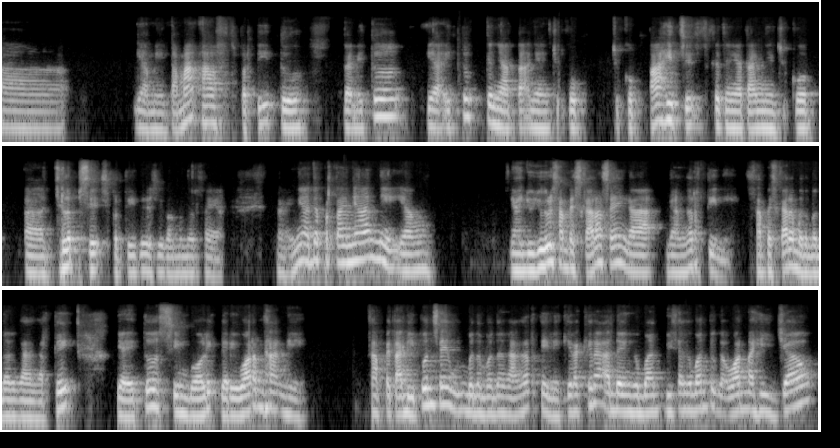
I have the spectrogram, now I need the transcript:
uh, ya minta maaf seperti itu. Dan itu ya itu kenyataan yang cukup cukup pahit sih kenyataannya cukup uh, jelek sih seperti itu sih kalau menurut saya. Nah ini ada pertanyaan nih yang yang jujur sampai sekarang saya nggak nggak ngerti nih. Sampai sekarang benar-benar nggak ngerti yaitu simbolik dari warna nih. Sampai tadi pun saya benar-benar nggak ngerti nih. Kira-kira ada yang bisa ngebantu nggak warna hijau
